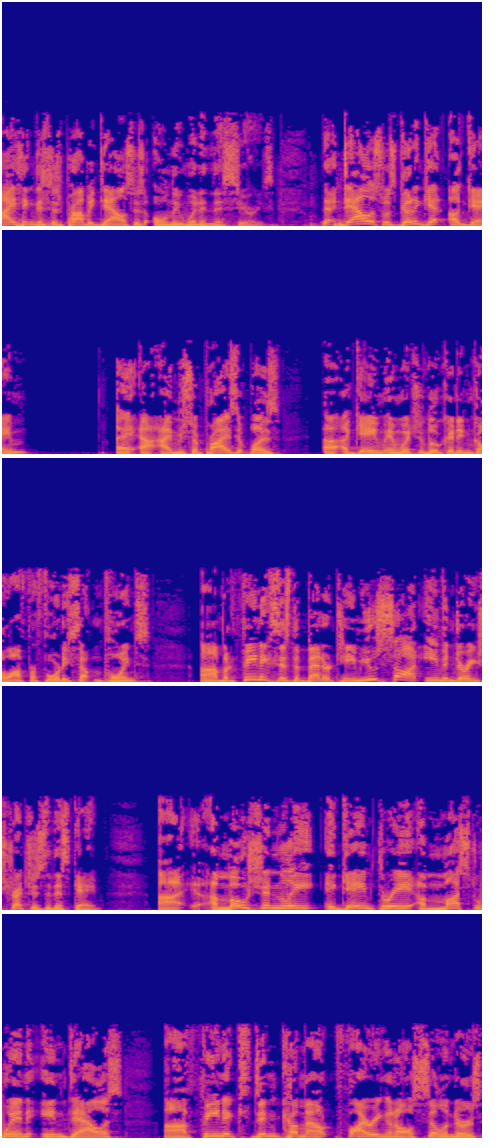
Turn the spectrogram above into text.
I think this is probably Dallas's only win in this series. Dallas was going to get a game. I, am surprised it was uh, a game in which Luka didn't go off for 40 something points. Uh, but Phoenix is the better team. You saw it even during stretches of this game. Uh, emotionally, a game three, a must win in Dallas. Uh, Phoenix didn't come out firing on all cylinders,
